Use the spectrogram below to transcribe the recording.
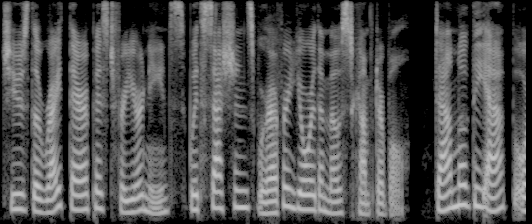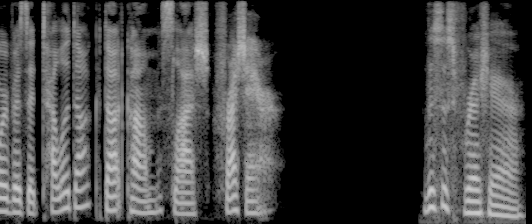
Choose the right therapist for your needs with sessions wherever you're the most comfortable. Download the app or visit teladoc.com slash fresh air. This is Fresh Air.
